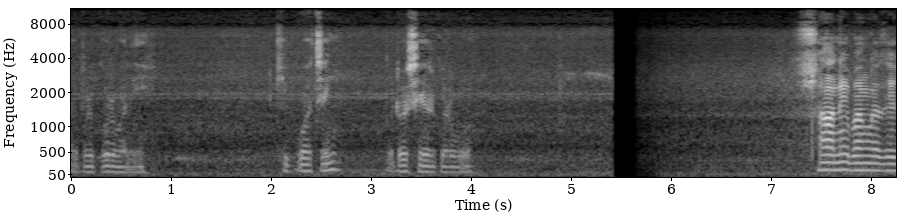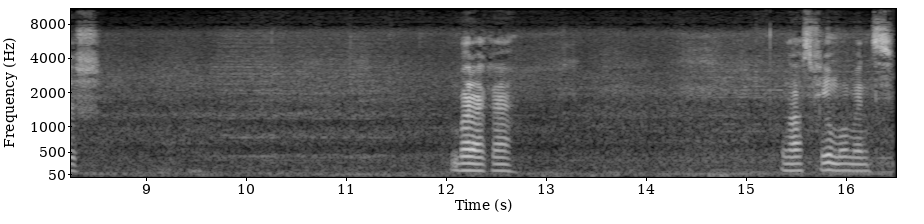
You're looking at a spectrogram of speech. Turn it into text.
তারপরে কোরবানি। কিপ ওয়াচিং ওটাও শেয়ার করব। শানে বাংলাদেশ। বারাকা। Last few moments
